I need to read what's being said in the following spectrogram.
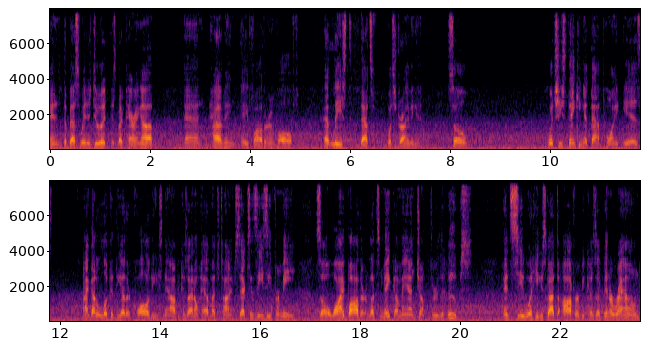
And the best way to do it is by pairing up and having a father involved. At least that's what's driving it. So, what she's thinking at that point is, I got to look at the other qualities now because I don't have much time. Sex is easy for me, so why bother? Let's make a man jump through the hoops and see what he's got to offer because I've been around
